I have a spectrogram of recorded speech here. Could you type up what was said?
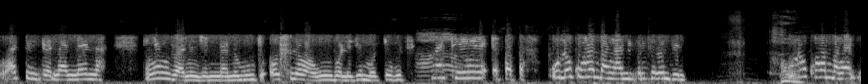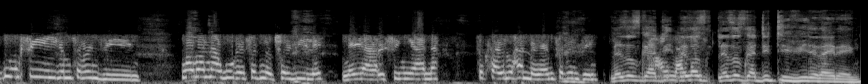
Wathi nje lalela ngiyangizwana nje mina nomuntu oslowa ungiboleka imoto ukuthi ngathi eh, baba ulokhu uhamba ngani emsebenzini? Hawu. Ulokhu uhamba ngani? Ufike emsebenzini. Ngoba naku-ke sekunetholile neyari sinyana sekufanele uhambe ngayo emsebenzini. Leso sikhathi Hayi, lapho- leso- leso sikhathi TV le layireng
